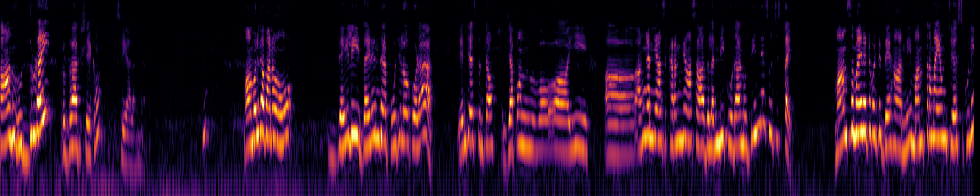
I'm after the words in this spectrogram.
తాను రుద్రుడై రుద్రాభిషేకం చేయాలన్నమాట. మామూలుగా మనం డైలీ దైనందిన పూజలో కూడా ఏం చేస్తుంటాం? జపం ఈ అంగన్యాస కరన్యాసాదులన్నీ కూడాను దీన్నే సూచిస్తాయి. మాంసమైనటువంటి దేహాన్ని మంత్రమయం చేసుకుని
